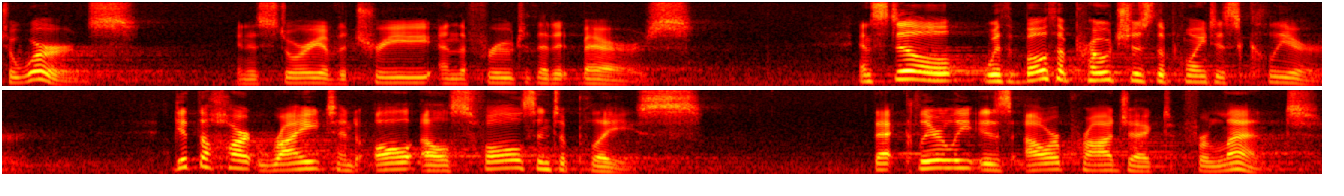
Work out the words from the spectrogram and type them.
to words in his story of the tree and the fruit that it bears. And still, with both approaches, the point is clear. Get the heart right, and all else falls into place. That clearly is our project for Lent.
